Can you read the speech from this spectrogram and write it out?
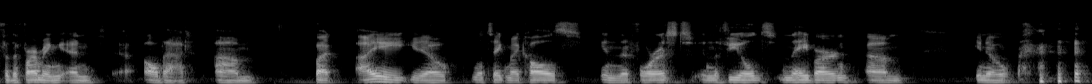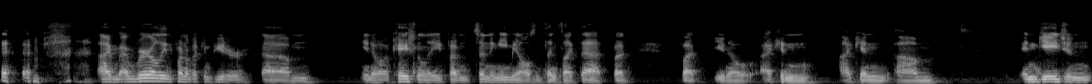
for the farming and all that. Um, but I, you know, will take my calls in the forest, in the fields, in the hay barn. Um, you know, I'm, I'm, rarely in front of a computer. Um, you know, occasionally if I'm sending emails and things like that, but but you know, I can I can um, engage in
